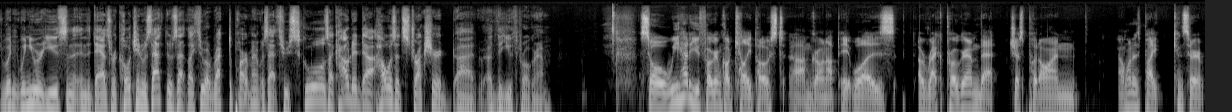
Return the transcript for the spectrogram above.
when when you were youths and the, and the, dads were coaching, was that was that like through a rec department? Was that through schools? Like how did uh, how was it structured? Uh, the youth program. So we had a youth program called Kelly Post. Um, growing up, it was a rec program that just put on I want to probably consider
